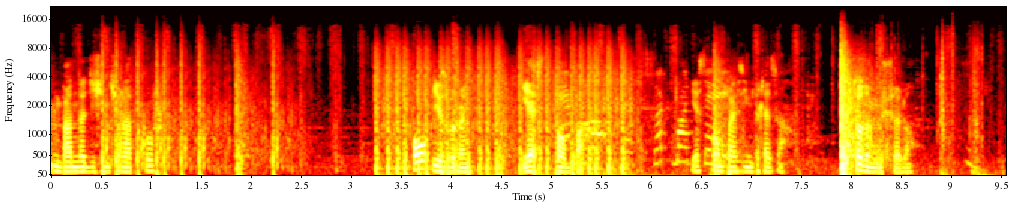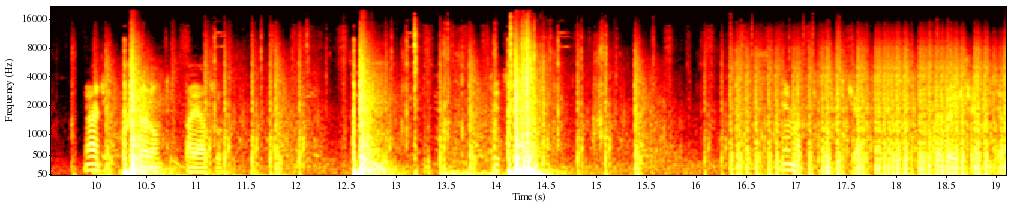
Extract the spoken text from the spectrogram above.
banda dziesięciolatków. O, jest broń. Jest pompa. Jest pompa, jest impreza. Kto do mnie strzelał? Ja ci postrzelą, ty pajacu. Ty co? Nie ma takiego bicia. Dawaj jeszcze item.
